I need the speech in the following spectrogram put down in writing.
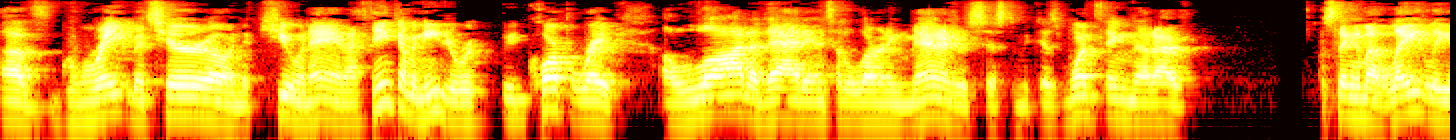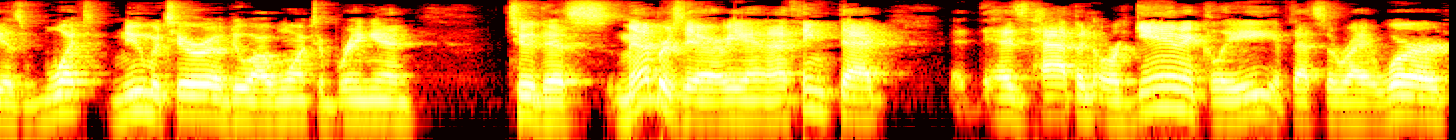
of great material in the Q&A. And I think I'm gonna need to re- incorporate a lot of that into the learning manager system because one thing that I was thinking about lately is what new material do I want to bring in to this members area? And I think that has happened organically, if that's the right word,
